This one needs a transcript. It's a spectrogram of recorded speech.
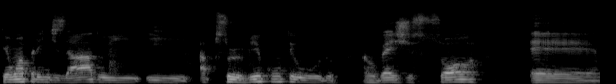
ter um aprendizado e, e absorver conteúdo, ao invés de só é,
